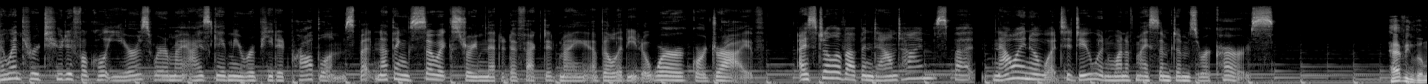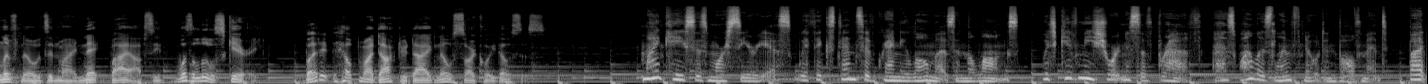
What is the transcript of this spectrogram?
I went through two difficult years where my eyes gave me repeated problems, but nothing so extreme that it affected my ability to work or drive. I still have up and down times, but now I know what to do when one of my symptoms recurs. Having the lymph nodes in my neck biopsied was a little scary, but it helped my doctor diagnose sarcoidosis. My case is more serious, with extensive granulomas in the lungs, which give me shortness of breath as well as lymph node involvement. But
